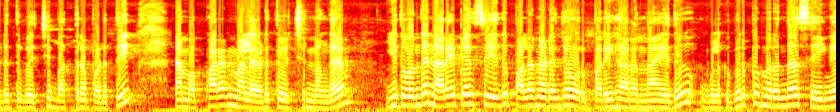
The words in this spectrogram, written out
எடுத்து வச்சு பத்திரப்படுத்தி நம்ம பரன் மேலே எடுத்து வச்சுருந்தோங்க இது வந்து நிறைய பேர் செய்து பலனடைஞ்ச ஒரு பரிகாரம் தான் இது. உங்களுக்கு விருப்பம் இருந்தால் செய்யுங்க.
